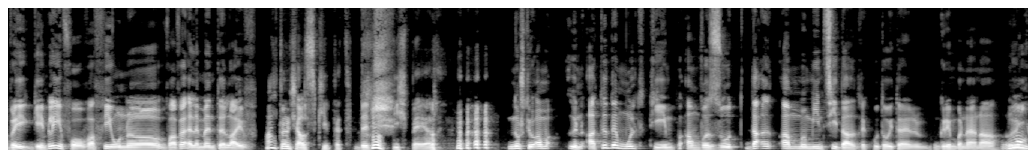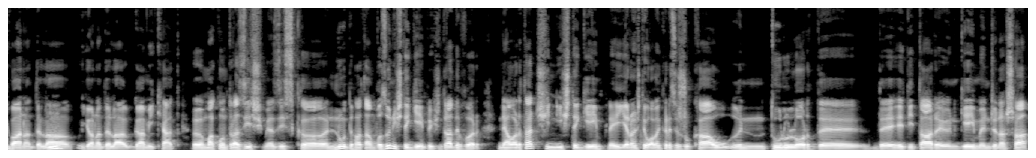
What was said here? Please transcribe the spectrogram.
vrei gameplay info? Va fi un, uh, va avea elemente live. Atunci I'll skip it. Deci, Piși pe el. nu știu, am, în atât de mult timp am văzut, da, am mințit data trecută, uite, Green Banana, Nu. Ioana de la, Ioana de la Gummy Cat, uh, m-a contrazis și mi-a zis că nu, de fapt am văzut niște gameplay și într-adevăr ne-au arătat și niște gameplay, erau niște oameni care se jucau în tool lor de, de editare în Game Engine așa,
